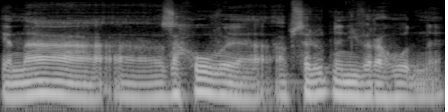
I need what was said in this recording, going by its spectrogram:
Яна захоўвае абсалютна неверагодны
